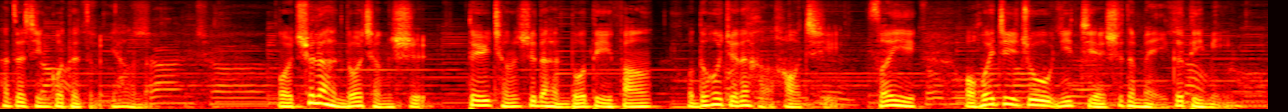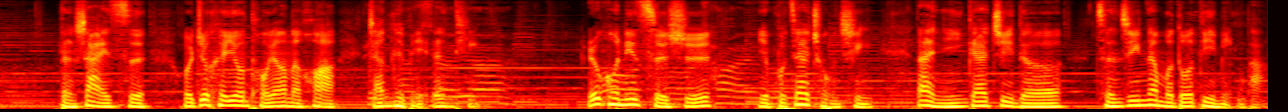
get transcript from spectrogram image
他最近过得怎么样呢？我去了很多城市，对于城市的很多地方，我都会觉得很好奇，所以我会记住你解释的每一个地名。等下一次，我就可以用同样的话讲给别人听。如果你此时也不在重庆，但你应该记得曾经那么多地名吧？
